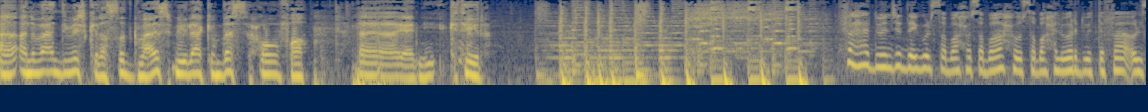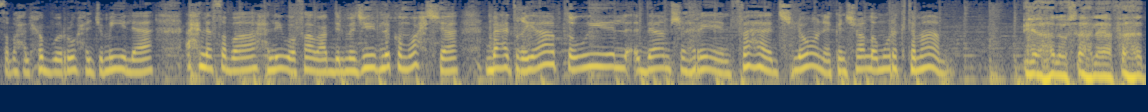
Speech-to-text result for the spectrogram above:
آه أنا ما عندي مشكلة الصدق مع اسمي لكن بس آه يعني كثيره فهد من جدة يقول صباح وصباح وصباح الورد والتفاؤل صباح الحب والروح الجميلة. أحلى صباح لي وفاء وعبد المجيد. لكم وحشة بعد غياب طويل دام شهرين. فهد شلونك؟ إن شاء الله أمورك تمام. يا هلا وسهلا يا فهد.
